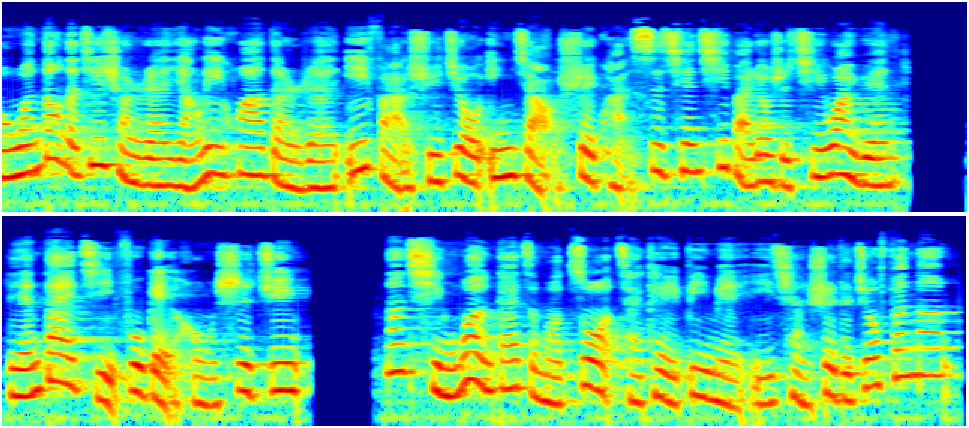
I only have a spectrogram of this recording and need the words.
洪文栋的继承人杨丽花等人依法需就应缴税款四千七百六十七万元，连带给付给洪世军。请问该怎么做才可以避免遗产税的纠纷呢？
